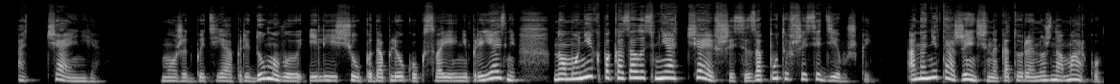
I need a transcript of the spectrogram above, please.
— отчаяние. Может быть, я придумываю или ищу подоплеку к своей неприязни, но Моник показалась мне отчаявшейся, запутавшейся девушкой. Она не та женщина, которая нужна Марку.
